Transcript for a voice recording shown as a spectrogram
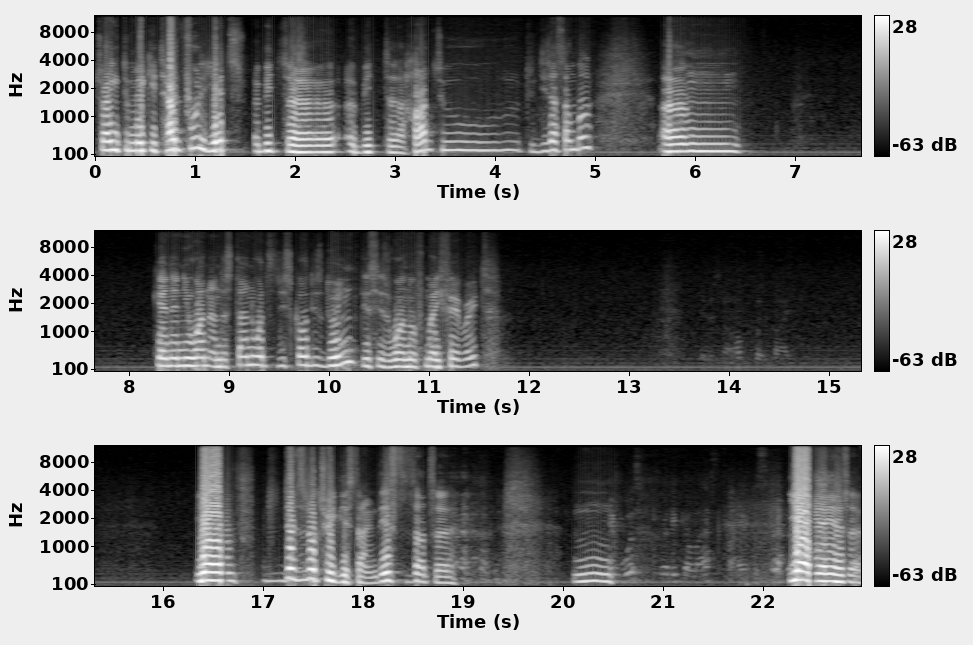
trying to make it helpful, yet a bit uh, a bit uh, hard to to disassemble. Um, can anyone understand what this code is doing? This is one of my favorite. Yeah, that's no trick this time. This is not a. Mm. Yeah, yeah, yeah.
